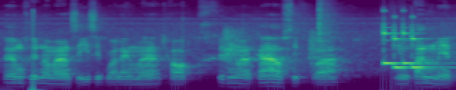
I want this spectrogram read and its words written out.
เพิ่มขึ้นประมาณ 40 กว่าแรงม้า ทอร์กขึ้นมา 90 กว่า นิวตันเมตร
